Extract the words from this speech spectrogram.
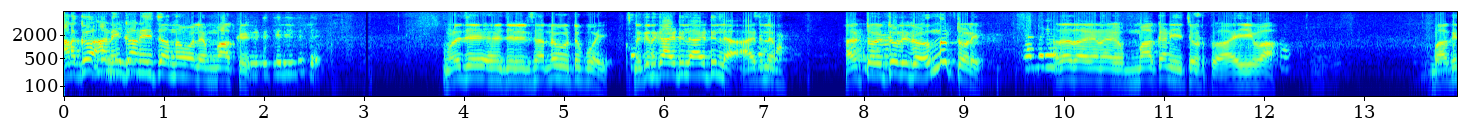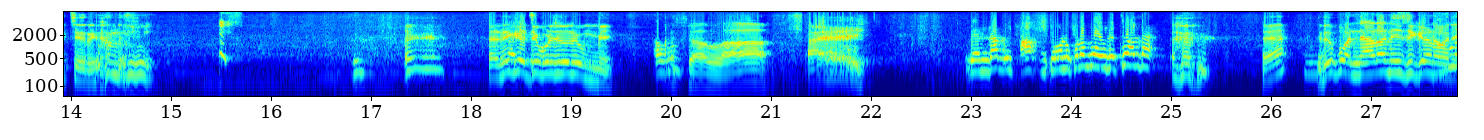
അണക്ക് അണിക്ക് അണിയിച്ചു തന്ന പോലെ ഉമ്മാക്ക്. ജലീലില്ലേ? നമ്മൾ ജലീൽ സാറിന്റെ വീട്ടിൽ പോയി. നിനക്ക് നിനക്ക് ആയിട്ടില്ല ആയിട്ടില്ല ആയിട്ടില്ല. അത് ഇട്ടോളി ഇട്ടോളി ഇട്ടോളി. ഒന്ന് ഇട്ടോളി. അതെ അതെ അങ്ങനെ ഉമ്മാക്ക് അണിയിച്ചു കൊടുത്തു. അയ്യവ. ഉമ്മാക്ക് ചെറിയ എന്നെ കെട്ടിപ്പിടിച്ചൊരു ഉമ്മി. എന്താ വേണ്ട ഏ? ഇത് പൊന്നാട അണിയിച്ചിക്കാണ് അവന്.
